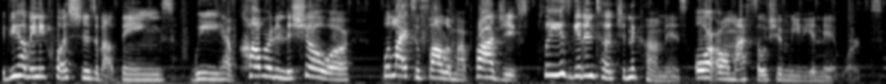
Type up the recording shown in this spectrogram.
If you have any questions about things we have covered in the show or would like to follow my projects, please get in touch in the comments or on my social media networks.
